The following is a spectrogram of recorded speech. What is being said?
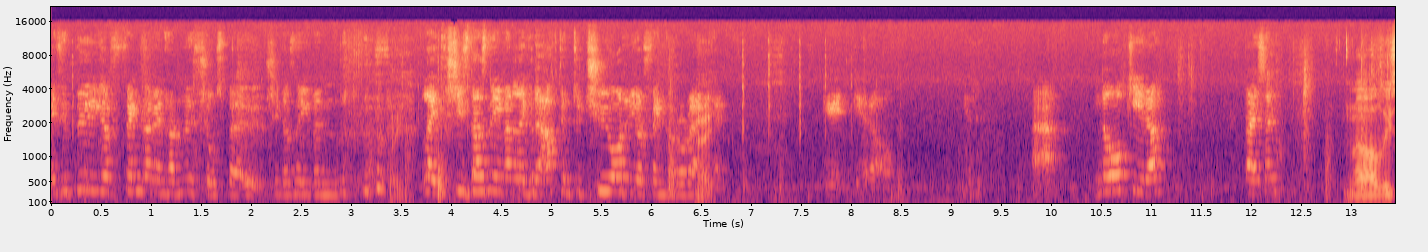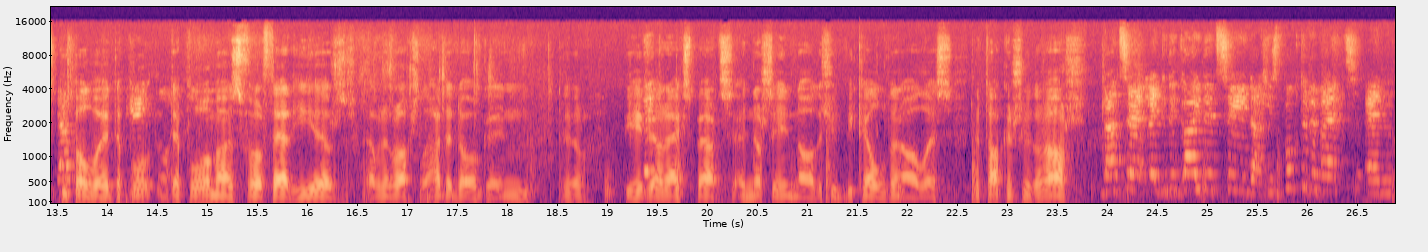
If you put your finger in her mouth, she'll spit out. She doesn't even like she doesn't even like reacting to chew on your finger or Right. anything. Get, get off. Uh, no, Kira. Tyson. No, all these people with diplo- diplomas for 30 years I've never actually had a dog and they're behaviour experts and they're saying, oh, they should be killed and all this. They're talking through their arse. That's it. Like the guy did say that he spoke to the vets, and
